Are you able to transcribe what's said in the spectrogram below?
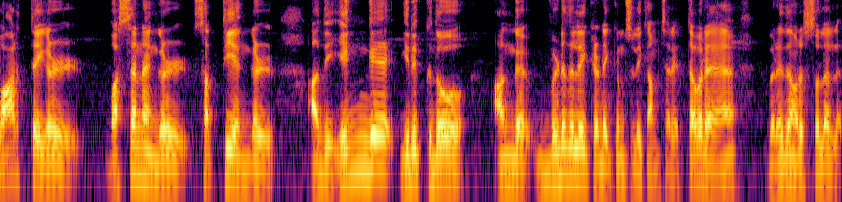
வார்த்தைகள் வசனங்கள் சத்தியங்கள் அது எங்கே இருக்குதோ அங்கே விடுதலை கிடைக்கும்னு சொல்லி காமிச்சாரே தவிர வேறு எதுவும் அவர் சொல்லலை.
